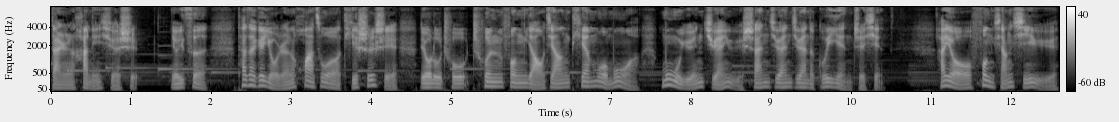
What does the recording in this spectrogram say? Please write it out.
担任翰林学士。有一次，他在给友人画作题诗时，流露出“春风摇江天漠漠，暮云卷雨山娟娟”的归隐之心。还有“凤翔喜雨，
